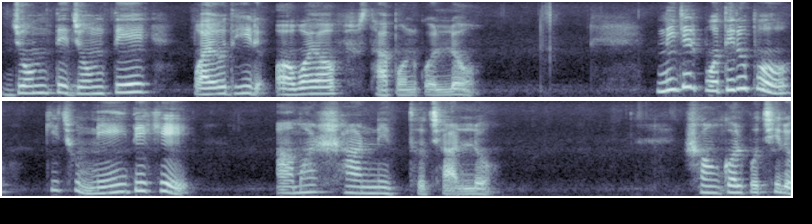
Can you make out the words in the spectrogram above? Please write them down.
জমতে জমতে পয়োধির অবয়ব স্থাপন করল। নিজের প্রতিরূপও কিছু নেই দেখে আমার সান্নিধ্য ছাড়ল। সংকল্প ছিল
